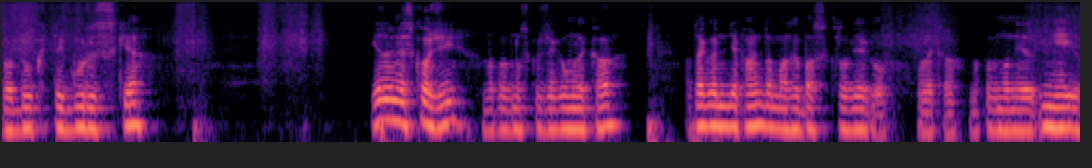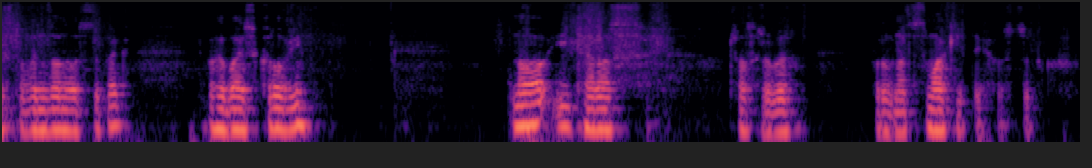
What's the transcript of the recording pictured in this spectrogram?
produkty górskie. Jeden jest kozi, na pewno z koziego mleka, a tego nie pamiętam, ale chyba z krowiego mleka. Na pewno nie, nie jest to wędzony oscypek, tylko chyba jest krowi. No i teraz czas, żeby porównać smaki tych oscypków.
